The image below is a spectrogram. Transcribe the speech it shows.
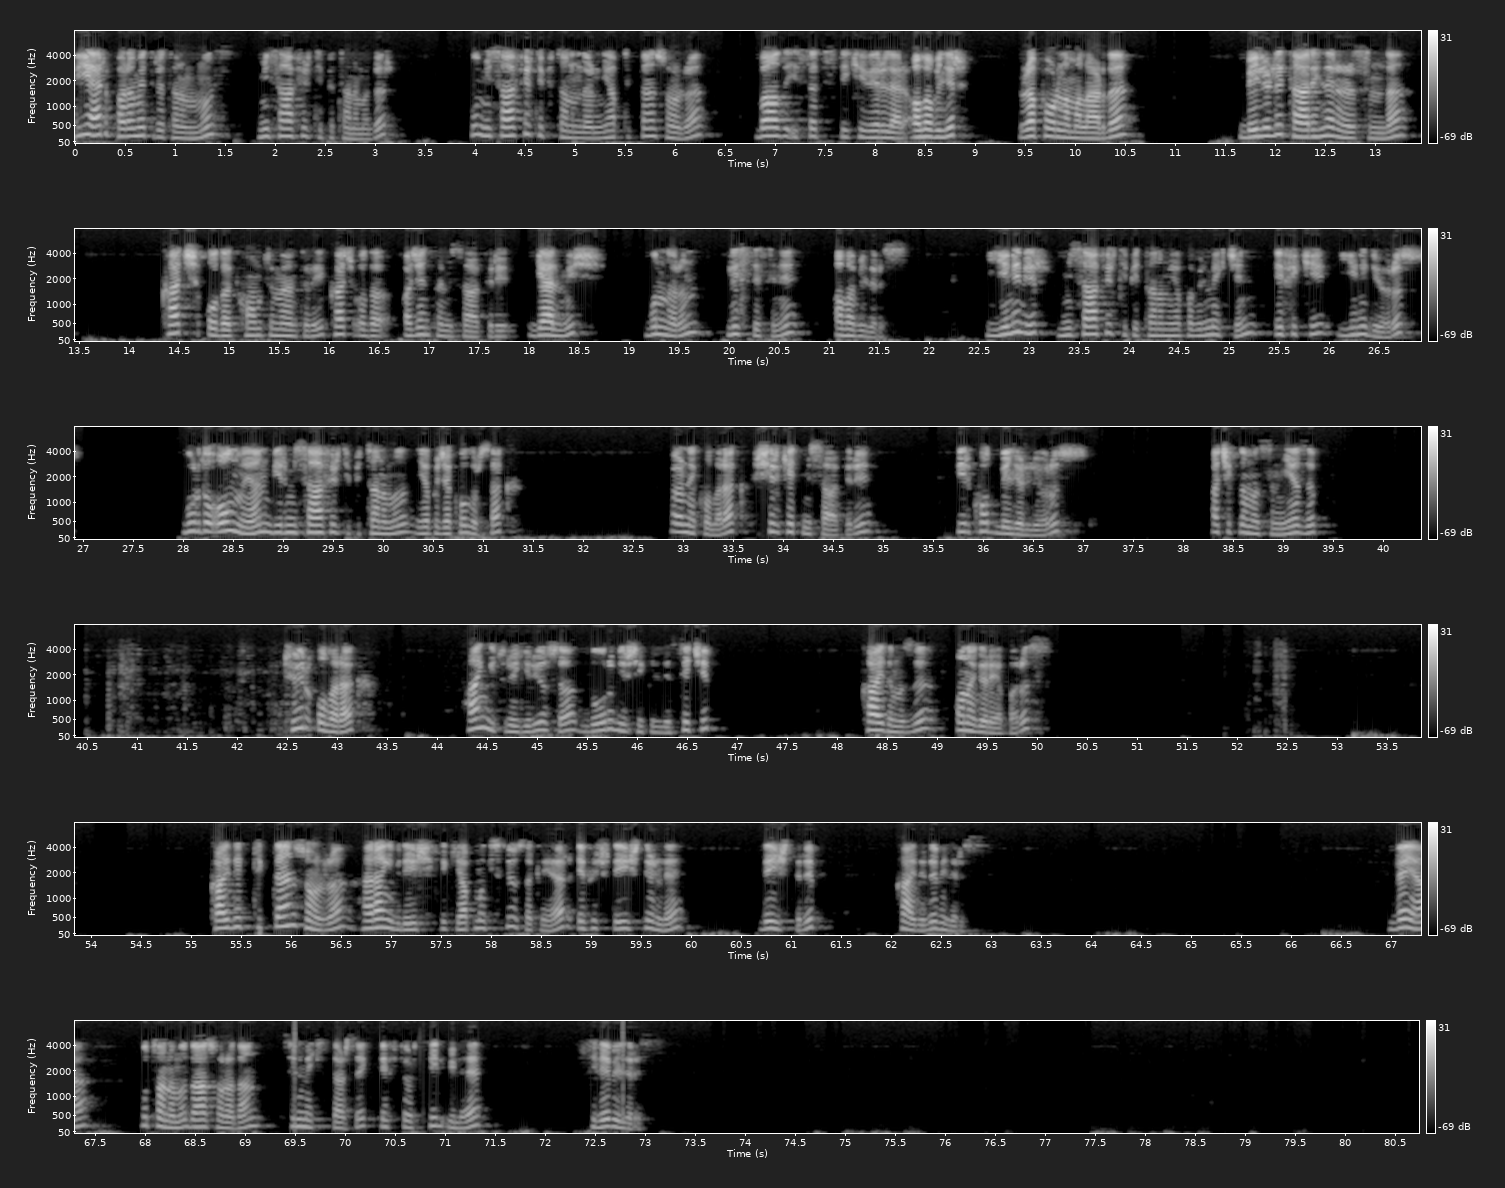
Diğer parametre tanımımız misafir tipi tanımıdır. Bu misafir tipi tanımlarını yaptıktan sonra bazı istatistiki veriler alabilir. Raporlamalarda belirli tarihler arasında kaç oda complimentary, kaç oda acenta misafiri gelmiş bunların listesini alabiliriz. Yeni bir misafir tipi tanımı yapabilmek için F2 yeni diyoruz. Burada olmayan bir misafir tipi tanımı yapacak olursak örnek olarak şirket misafiri bir kod belirliyoruz. Açıklamasını yazıp tür olarak hangi türe giriyorsa doğru bir şekilde seçip kaydımızı ona göre yaparız. Kaydettikten sonra herhangi bir değişiklik yapmak istiyorsak eğer F3 değiştirle değiştirip kaydedebiliriz. Veya bu tanımı daha sonradan silmek istersek F4 sil ile silebiliriz.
